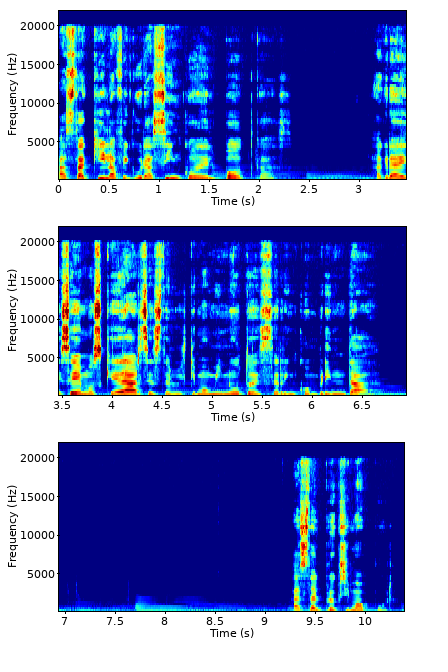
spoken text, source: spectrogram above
Hasta aquí la figura 5 del podcast. Agradecemos quedarse hasta el último minuto de este rincón brindado. Hasta el próximo apuro.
